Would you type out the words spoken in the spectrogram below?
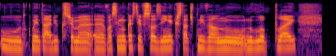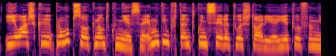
o documentário que se chama eh, Você Nunca Esteve Sozinha, que está disponível no, no Globoplay. E eu acho que para uma pessoa que não te conheça, é muito importante conhecer a tua história e a tua família.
